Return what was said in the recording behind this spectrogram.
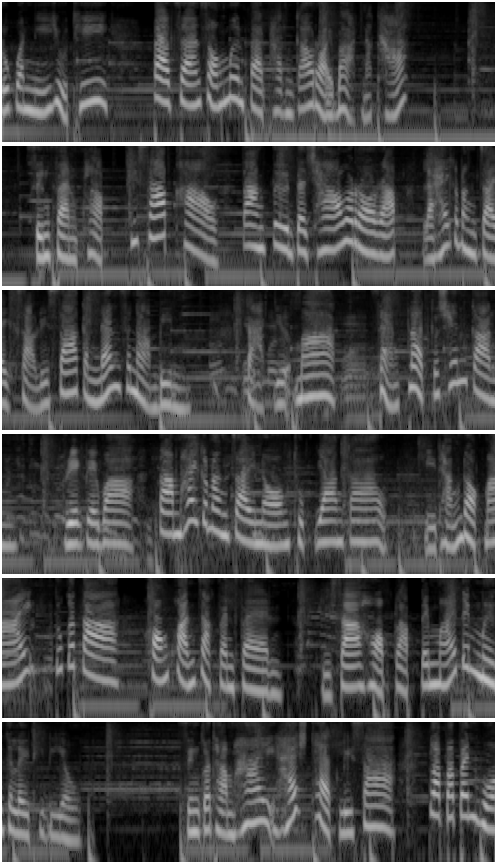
ลุกวันนี้อยู่ที่ 828,900 บาทนะคะ ซึ่งแฟนคลับที่ทราบข่าวต่างตื่นแต่เช้ามารอรับ และให้กำลังใจสาวลิซ่ากันแน่นสนามบิน กาดเยอะมาก แสงแฟลชก็เช่นกัน เรียกได้ว่าตามให้กำลังใจน้องทุกย่างก้าว มีทั้งดอกไม้ ตุ๊กตาของขวัญจากแฟนๆลิซ่าหอบกลับเต็มไม้เต็มมือกันเลยทีเดียว ซึ่งก็ทำให้ Hashtag ลิซ่ากลับมาเป็นหัว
